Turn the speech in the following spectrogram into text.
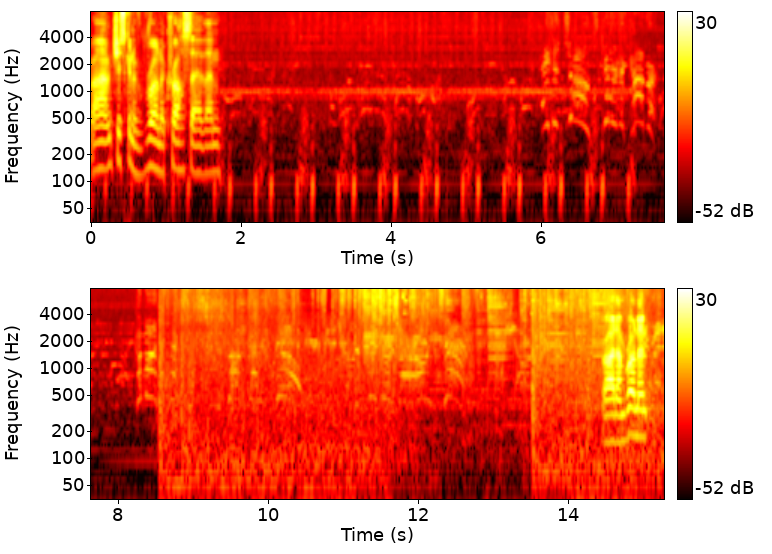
Right, I'm just gonna run across there then. Agent Jones, get her to cover! Come on, section! Drop down to zero! The Stingers are our only chance! Right, I'm running.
